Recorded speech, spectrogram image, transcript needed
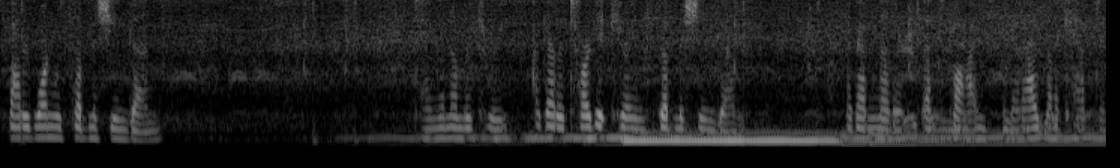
Spotted one with submachine guns. Tango number three. I got a target carrying submachine guns. I got another. That's five. I got eyes on a captain.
